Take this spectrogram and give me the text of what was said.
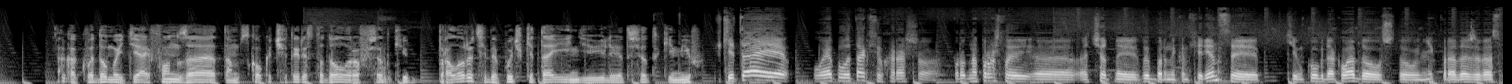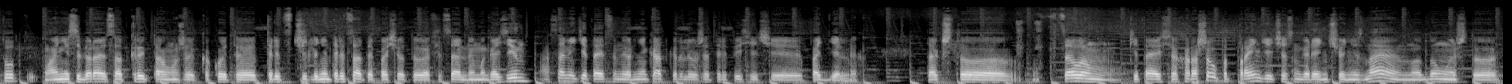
А как вы думаете, iPhone за там сколько, 400 долларов все-таки проложит себе путь в Китай и Индию, или это все-таки миф? В Китае у Apple и так все хорошо. На прошлой э, отчетной выборной конференции Тим Кук докладывал, что у них продажи растут. Они собираются открыть там уже какой-то 30, чуть ли не 30 по счету официальный магазин, а сами китайцы наверняка открыли уже 3000 поддельных. Так что в целом в Китае все хорошо. Под про Индию, честно говоря, ничего не знаю, но думаю, что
